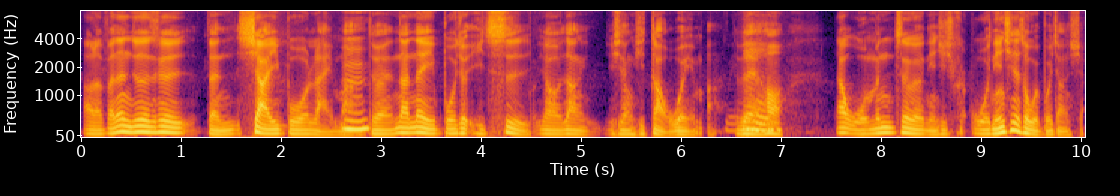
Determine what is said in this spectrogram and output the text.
好了，反正就是等下一波来嘛，嗯对，那那一波就一次要让一些东西到位嘛，对不对？哈，那我们这个年纪，我年轻的时候我也不会这样想，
